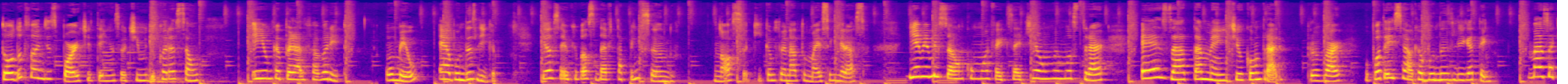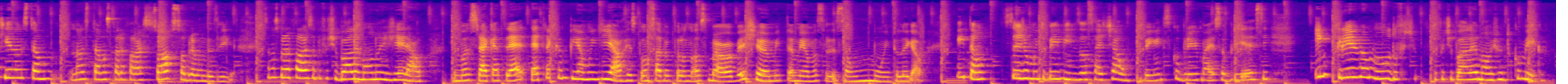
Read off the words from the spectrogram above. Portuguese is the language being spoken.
Todo fã de esporte tem o seu time do coração e um campeonato favorito. O meu é a Bundesliga. E eu sei o que você deve estar pensando. Nossa, que campeonato mais sem graça. E a minha missão com o efeito 7 a 1 é mostrar exatamente o contrário, provar o potencial que a Bundesliga tem. Mas aqui não estamos, não estamos para falar só sobre a Bundesliga, estamos para falar sobre o futebol alemão no geral e mostrar que a tetracampeã mundial responsável pelo nosso maior vexame também é uma seleção muito legal. Então, sejam muito bem-vindos ao 7 a 1. Venham descobrir mais sobre esse incrível mundo do futebol alemão junto comigo.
